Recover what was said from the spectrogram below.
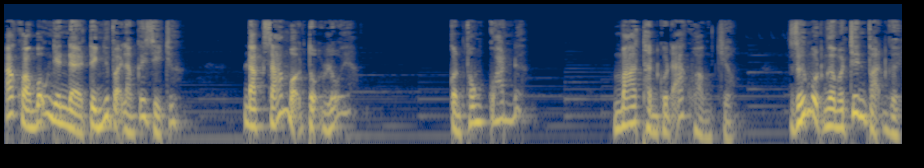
Ác hoàng bỗng nhiên nể tình như vậy làm cái gì chứ? Đặc giá mọi tội lỗi Còn phong quan nữa. Ma thần của Ác hoàng triều. Dưới một người mà trên vạn người.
